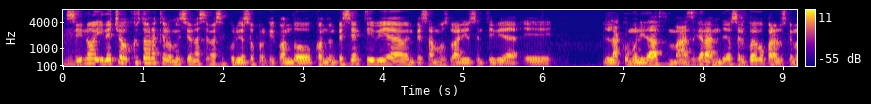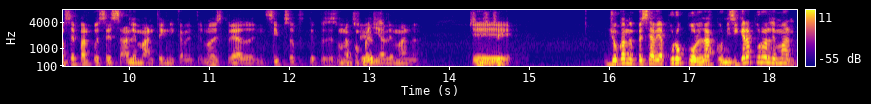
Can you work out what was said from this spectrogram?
Sí, no, y de hecho, justo ahora que lo mencionas, se me hace curioso porque cuando, cuando empecé en Tibia, empezamos varios en Tibia, eh, la comunidad más grande, o sea, el juego, para los que no sepan, pues es alemán técnicamente, ¿no? Es creado en Zipsoft, que pues es una Así compañía es. alemana. Sí, sí, sí. Eh, Yo cuando empecé había puro polaco, ni siquiera puro alemán,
